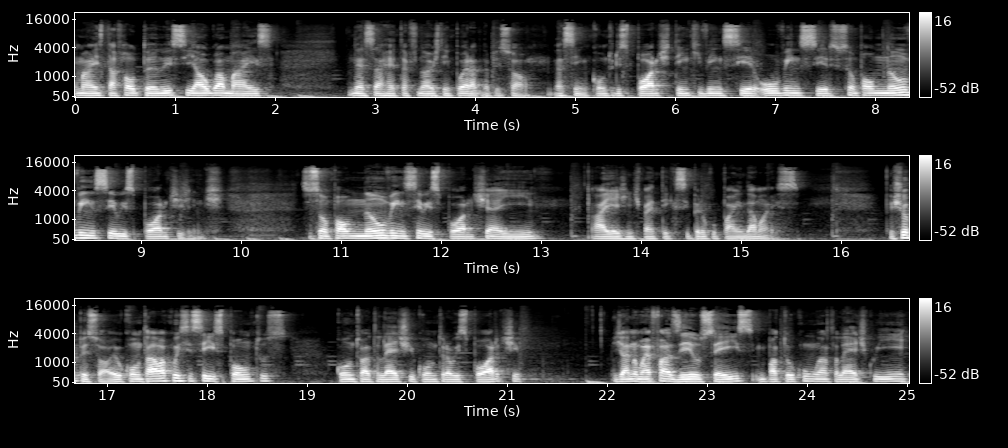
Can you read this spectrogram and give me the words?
mas tá faltando esse algo a mais nessa reta final de temporada, pessoal. Assim, contra o esporte tem que vencer ou vencer. Se o São Paulo não vencer o esporte, gente. Se o São Paulo não vencer o esporte, aí, aí a gente vai ter que se preocupar ainda mais. Fechou, pessoal? Eu contava com esses seis pontos contra o Atlético e contra o esporte já não vai fazer os seis, empatou com o Atlético e,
